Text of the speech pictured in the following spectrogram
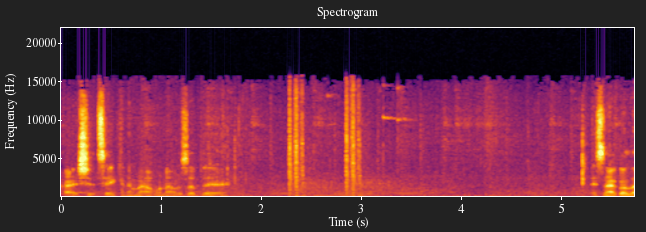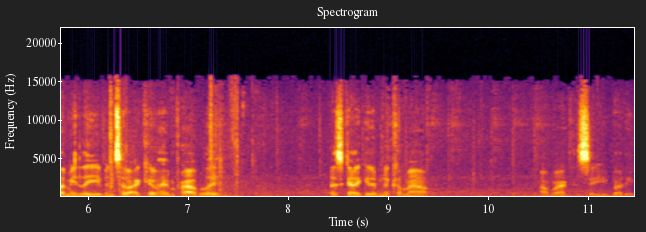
I should have taken him out when I was up there. It's not gonna let me leave until I kill him, probably. I just gotta get him to come out. Oh, I can see you, buddy.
